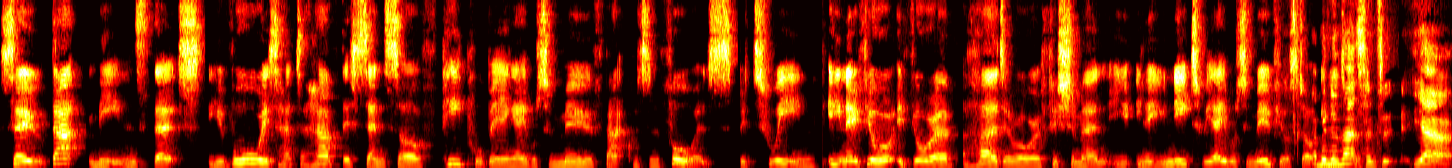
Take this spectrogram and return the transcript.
So that means that you've always had to have this sense of people being able to move backwards and forwards between. You know, if you're if you're a, a herder or a fisherman, you, you know you need to be able to move your stock. I mean, in that sense, yeah,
